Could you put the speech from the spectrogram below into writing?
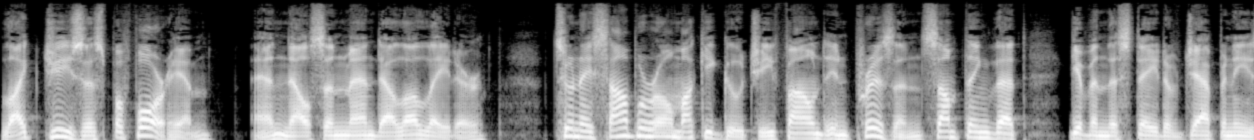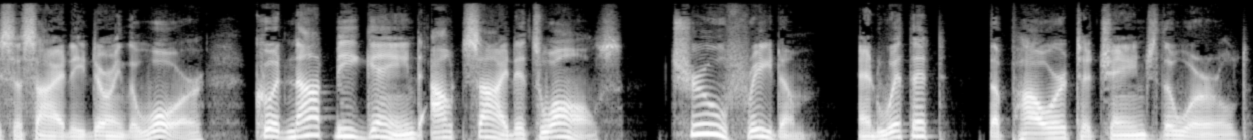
Like Jesus before him, and Nelson Mandela later, Tsunesaburo Makiguchi found in prison something that, given the state of Japanese society during the war, could not be gained outside its walls true freedom, and with it, the power to change the world.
